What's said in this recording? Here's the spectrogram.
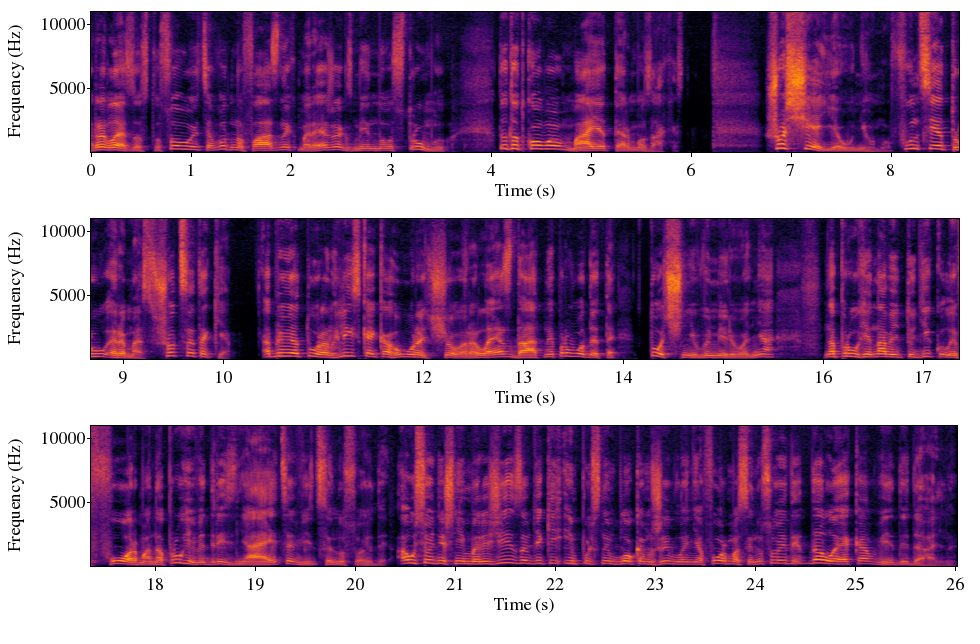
Реле застосовується в однофазних мережах змінного струму. Додатково має термозахист. Що ще є у ньому? Функція True RMS. Що це таке? Абревіатура англійська, яка говорить, що реле здатне проводити точні вимірювання напруги навіть тоді, коли форма напруги відрізняється від синусоїди. А у сьогоднішній мережі, завдяки імпульсним блокам живлення, форма синусоїди далека від ідеальної.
